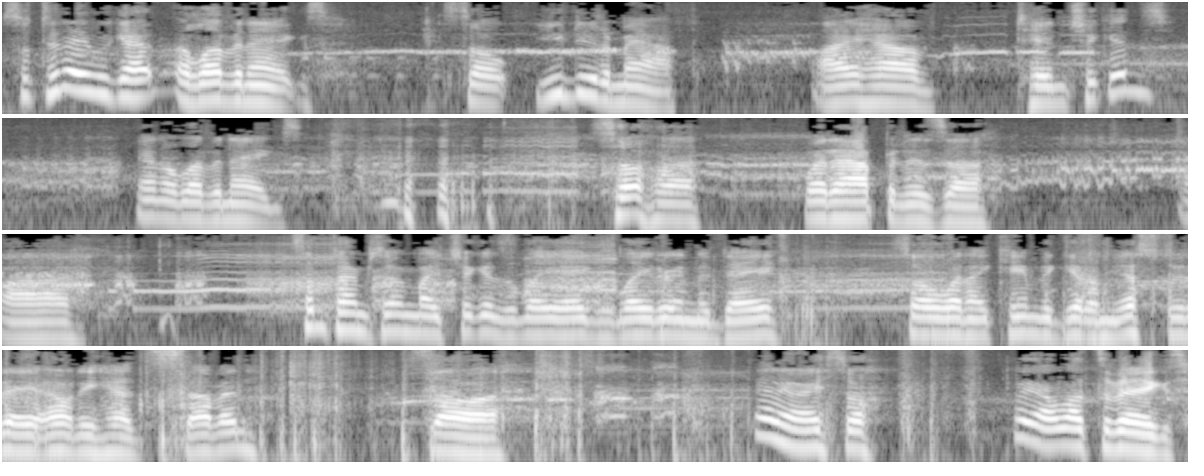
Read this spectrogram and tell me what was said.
So today we got 11 eggs. So you do the math. I have 10 chickens and 11 eggs. so uh, what happened is uh, uh, sometimes some of my chickens lay eggs later in the day. So when I came to get them yesterday, I only had seven. So uh, anyway, so we got lots of eggs.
